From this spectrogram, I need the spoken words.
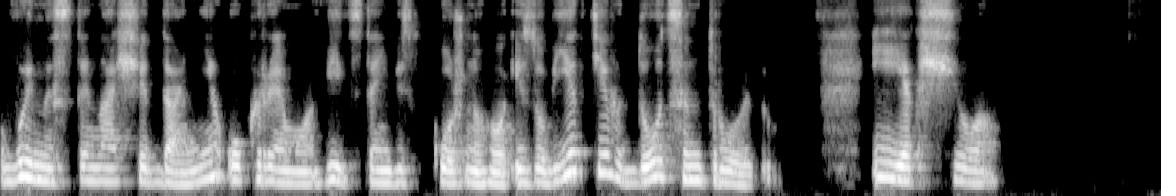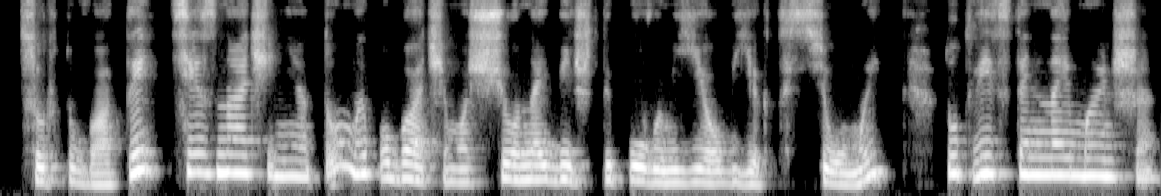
винести наші дані окремо відстань від кожного із об'єктів до центроїду. І якщо сортувати ці значення, то ми побачимо, що найбільш типовим є об'єкт сьомий, тут відстань найменша,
